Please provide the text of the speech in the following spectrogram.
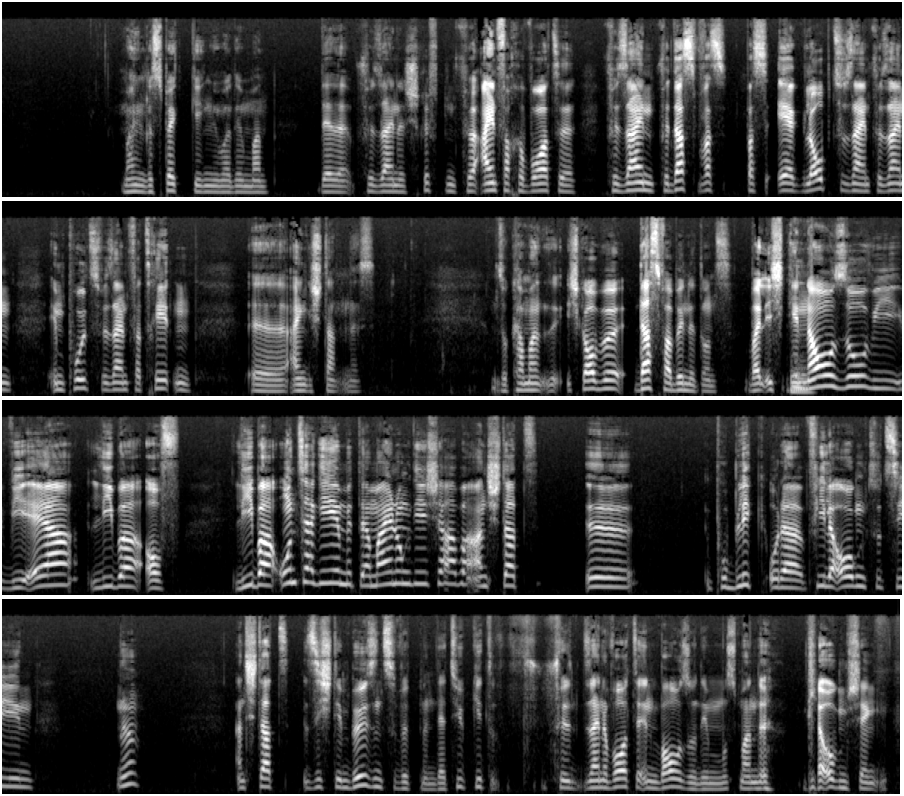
mein Respekt gegenüber dem Mann, der für seine Schriften, für einfache Worte, für sein, für das, was, was er glaubt zu sein, für seinen Impuls, für sein Vertreten äh, eingestanden ist. So kann man, ich glaube, das verbindet uns, weil ich genauso wie, wie er lieber auf lieber untergehe mit der Meinung, die ich habe, anstatt äh, publik oder viele Augen zu ziehen, ne? Anstatt sich dem Bösen zu widmen. Der Typ geht für seine Worte in den Bau, so dem muss man äh, Glauben schenken.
